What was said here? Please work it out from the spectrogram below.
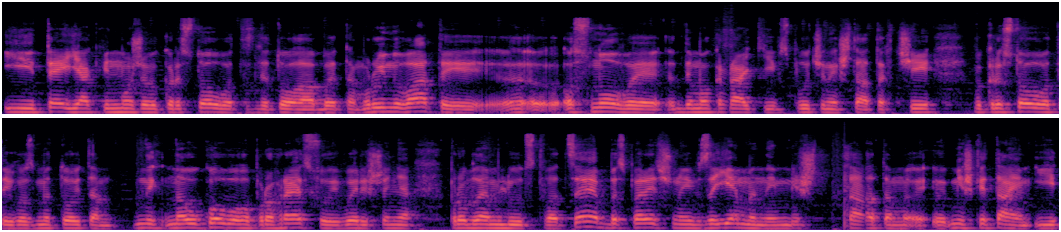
і те, як він може використовуватись для того, аби там руйнувати е, основи демократії в Сполучених Штатах, чи використовувати його з метою там наукового прогресу і вирішення проблем людства. Це безперечно і взаємини між штатами, е, між Китаєм і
